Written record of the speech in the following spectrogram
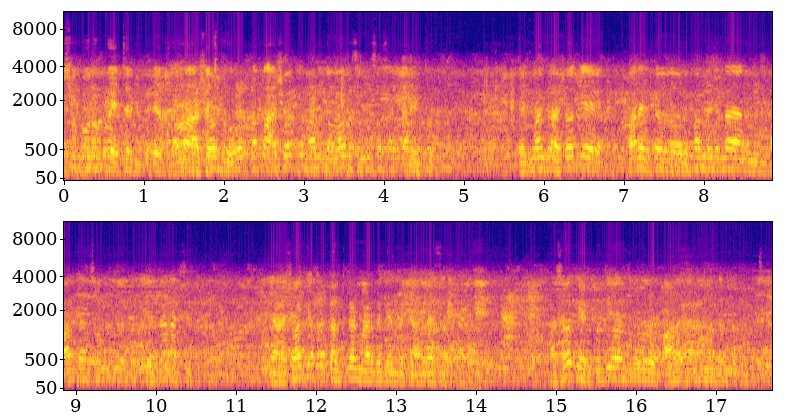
ಅಶೋಕ್ ಅವರು ಕೂಡ ಎಚ್ಚರಿಕೆ ಕೊಟ್ಟಿರ್ತಾರೆ. ಅಶೋಕ್ ಪಾಪ ಅಶೋಕ್ ಮಾಡಿದ್ದು ಅವಾಗ ಸಮ್ಮಿಶ್ರ ಸರ್ಕಾರ ಇತ್ತು. ಯಜಮಾನ್ರು ಅಶೋಕೆ ಫಾರೆಸ್ಟ್ ಡಿಪಾರ್ಟ್ಮೆಂಟಿಂದ ನಮ್ಮ ಭಾರತ ಸ್ವಾಮೀಜಿ ಬಗ್ಗೆ ಹೆಸರು ಈ ಅಶೋಕ್ ಹತ್ರ ಕಲ್ತ್ಕೊಂಡು ಅಂತ ಕಾಂಗ್ರೆಸ್ ಸರ್ಕಾರ? ಅಶೋಕ್ ಎಷ್ಟು ಬಹಳ ಭಾಳ ಆಗ್ತಿದೆ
